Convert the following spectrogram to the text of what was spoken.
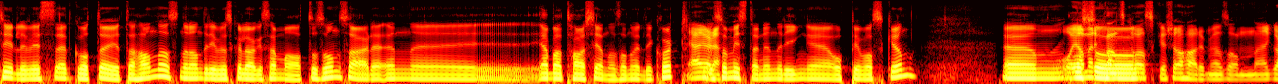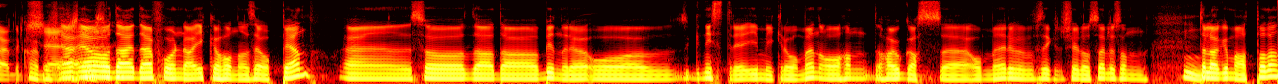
tydeligvis et godt øye til han. da, Så når han driver og skal lage seg mat og sånn, så er det en uh, Jeg bare tar scenen sånn veldig kort. Ja, gjør det. så mister han en ring uh, opp i vasken. Um, Og i også, amerikanske vasker så har de jo sånn eh, garbage, Garbage. eh, Ja, ja, og der, der får han da ikke hånda seg opp igjen. Uh, så da, da begynner det å gnistre i mikroovnen. Og han har jo gassovner for sikkerhets skyld også, eller sånn Mm. til å lage mat på. da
